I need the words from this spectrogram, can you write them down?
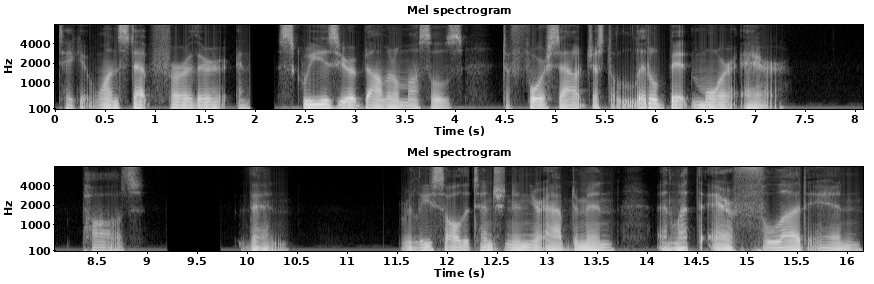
take it one step further and squeeze your abdominal muscles to force out just a little bit more air. Pause. Then release all the tension in your abdomen and let the air flood in,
